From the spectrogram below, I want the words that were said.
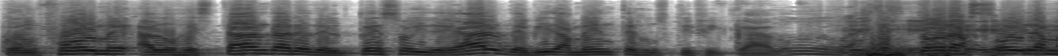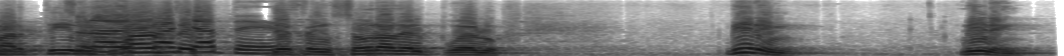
conforme a los estándares del peso ideal debidamente justificado. Doctora Zoila Martínez defensora del pueblo. Miren, miren,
